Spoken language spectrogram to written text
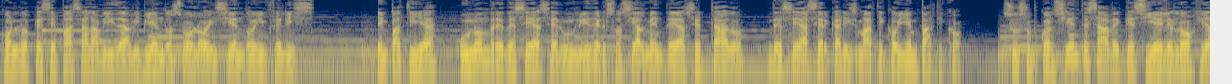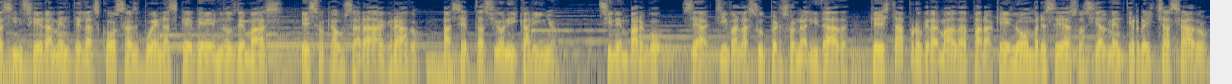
con lo que se pasa la vida viviendo solo y siendo infeliz. Empatía, un hombre desea ser un líder socialmente aceptado, desea ser carismático y empático. Su subconsciente sabe que si él elogia sinceramente las cosas buenas que ve en los demás, eso causará agrado, aceptación y cariño. Sin embargo, se activa la subpersonalidad, que está programada para que el hombre sea socialmente rechazado,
